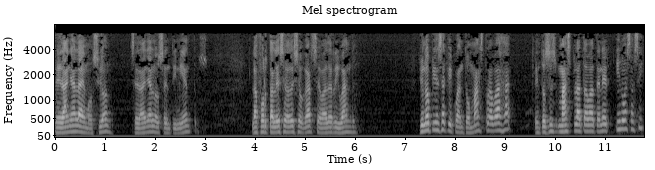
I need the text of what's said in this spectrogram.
Se daña la emoción, se dañan los sentimientos la fortaleza de ese hogar se va derribando. Y uno piensa que cuanto más trabaja, entonces más plata va a tener. Y no es así.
